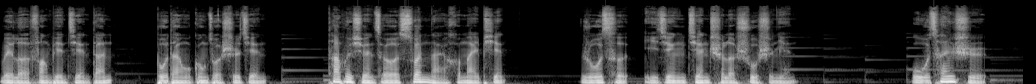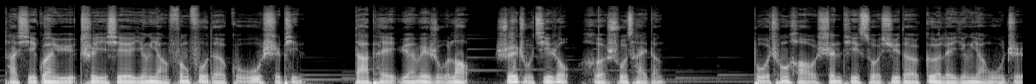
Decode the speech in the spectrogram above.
为了方便简单，不耽误工作时间，他会选择酸奶和麦片，如此已经坚持了数十年。午餐时，他习惯于吃一些营养丰富的谷物食品，搭配原味乳酪。水煮鸡肉和蔬菜等，补充好身体所需的各类营养物质。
